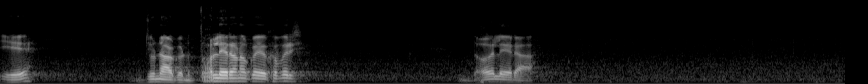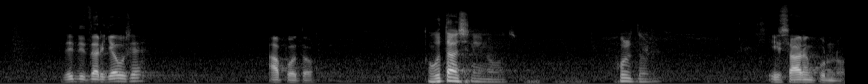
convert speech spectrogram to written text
એ જુનાગઢ ધોલેરાનો કયો ખબર છે? ધોલેરા. જીદી તારે કેવું છે? આપો તો. હુતાશનીનો ફૂલદોડ એ સારંગપુરનો.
